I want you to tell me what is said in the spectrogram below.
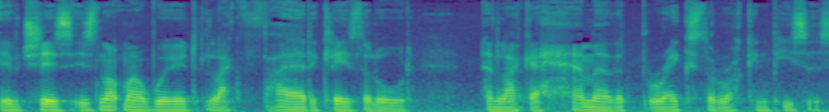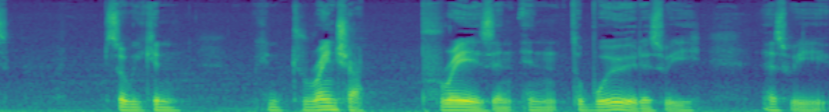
which says, Is not my word like fire, declares the Lord, and like a hammer that breaks the rock in pieces? So we can we can drench our prayers in, in the word as we as we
